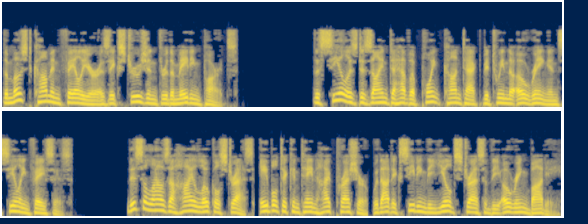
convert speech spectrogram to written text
The most common failure is extrusion through the mating parts. The seal is designed to have a point contact between the O-ring and sealing faces. This allows a high local stress, able to contain high pressure, without exceeding the yield stress of the O-ring body.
